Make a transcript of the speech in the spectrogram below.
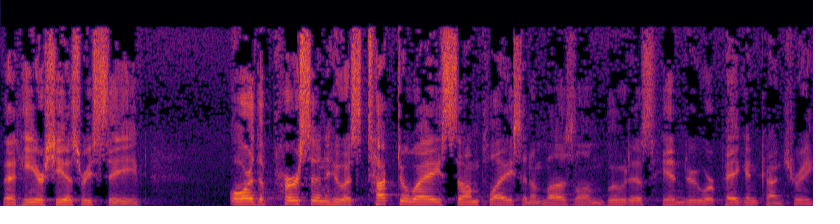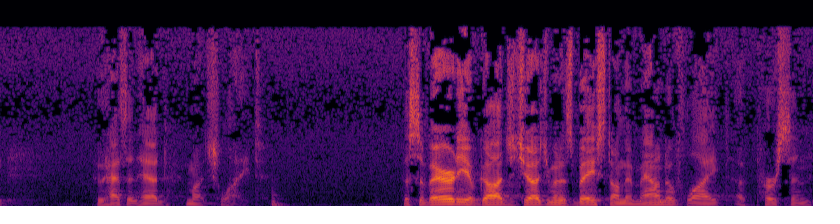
that he or she has received, or the person who is tucked away someplace in a Muslim, Buddhist, Hindu, or pagan country who hasn't had much light. The severity of God's judgment is based on the amount of light a person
